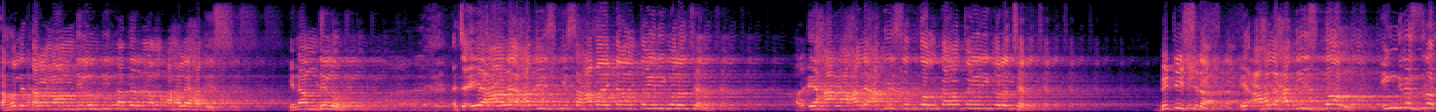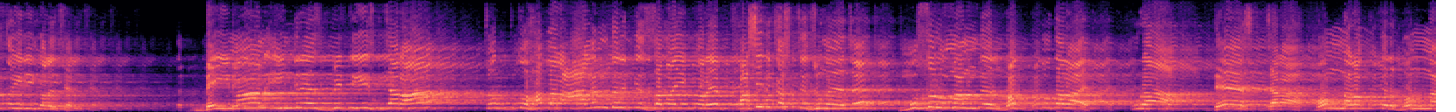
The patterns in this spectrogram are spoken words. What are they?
তাহলে তারা নাম দিল কি? তাদের নাম আহলে হাদিস। কি নাম দিল? আচ্ছা এই আহলে হাদিস কি সাহাবায়ে কেরাম তৈরি করেছেন? আর এই আহলে হাদিসের দল কারা তৈরি করেছেন? ব্রিটিশরা। এই আহলে হাদিস দল ইংরেজরা তৈরি করেছেন। বেঈমান ইংরেজ, ব্রিটিশ যারা চোদ্দ হাজার আলেমদেরকে জবাই করে ফাঁসির কাছে ঝুলিয়েছে মুসলমানদের রক্ত দ্বারায় পুরা দেশ যারা বন্যা রক্তের বন্যা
